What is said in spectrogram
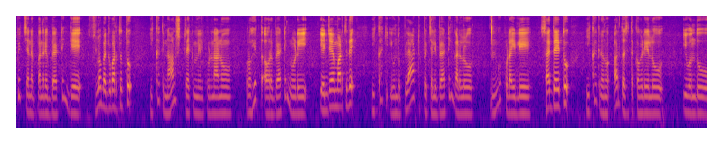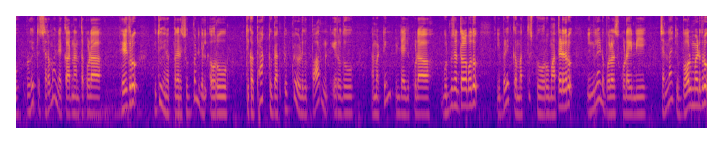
ಪಿಚ್ ಏನಪ್ಪ ಅಂದರೆ ಬ್ಯಾಟಿಂಗ್ಗೆ ಸುಲಭವಾಗಿ ಬರ್ತಿತ್ತು. ಹೀಗಾಗಿ ನಾನ್ ಸ್ಟ್ರೈಕ್ನಲ್ಲಿ ಕೂಡ ನಾನು ರೋಹಿತ್ ಅವರ ಬ್ಯಾಟಿಂಗ್ ನೋಡಿ ಎಂಜಾಯ್ ಮಾಡ್ತಿದ್ದೆ. ಹೀಗಾಗಿ ಈ ಒಂದು ಫ್ಲ್ಯಾಟ್ ಪಿಚ್ಚಲ್ಲಿ ಬ್ಯಾಟಿಂಗ್ ಆಡಲು ನನಗೂ ಕೂಡ ಇಲ್ಲಿ ಸಾಧ್ಯ ಆಯಿತು. ಹೀಗಾಗಿ ನಾನು ಅರ್ಧ ಶತಕ ಹೊಡೆಯಲು ಈ ಒಂದು ರೋಹಿತ್ ಶರ್ಮಾ ಕಾರಣ ಅಂತ ಕೂಡ ಹೇಳಿದರು. ಇದು ಏನಪ್ಪ ಅಂದರೆ ಸುಬ್ಬನ್ ಗಿಲ್ ಅವರು ಈಗ ಬ್ಯಾಕ್ ಟು ಬ್ಯಾಕ್ ಫಿಫ್ಟಿ ಹೊಡೆದು ಫಾರ್ಮ್ ಇರೋದು ನಮ್ಮ ಟೀಮ್ ಇಂಡಿಯಾಗೆ ಕೂಡ ಗುಡ್ ನ್ಯೂಸ್ ಅಂತ ಹೇಳ್ಬೋದು. ಈ ಬಳಿಕ ಮತ್ತಷ್ಟು ಅವರು ಮಾತಾಡಿದರು. ಇಂಗ್ಲೆಂಡ್ ಬೌಲರ್ಸ್ ಕೂಡ ಇಲ್ಲಿ ಚೆನ್ನಾಗಿ ಬೌಲ್ ಮಾಡಿದರು.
